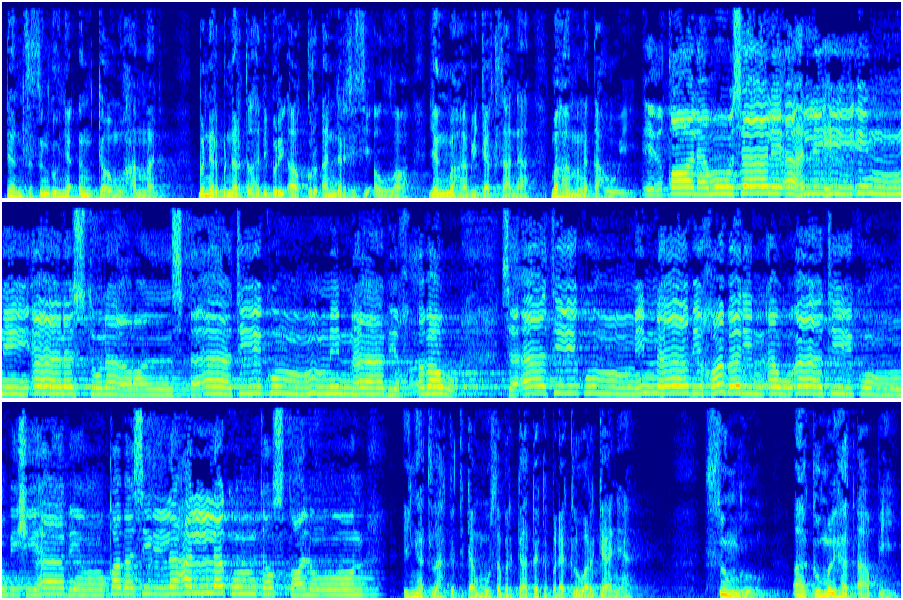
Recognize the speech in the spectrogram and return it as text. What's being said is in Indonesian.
Dan sesungguhnya engkau Muhammad benar-benar telah diberi Al-Quran dari sisi Allah yang maha bijaksana, maha mengetahui. إذ قال موسى لأهله إني آنست نارا سآتيكم منها بخبر سآتيكم منها بخبر أو آتيكم بشهاب قبس لعلكم تصطلون Ingatlah ketika Musa berkata kepada keluarganya, Sungguh, aku melihat api.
